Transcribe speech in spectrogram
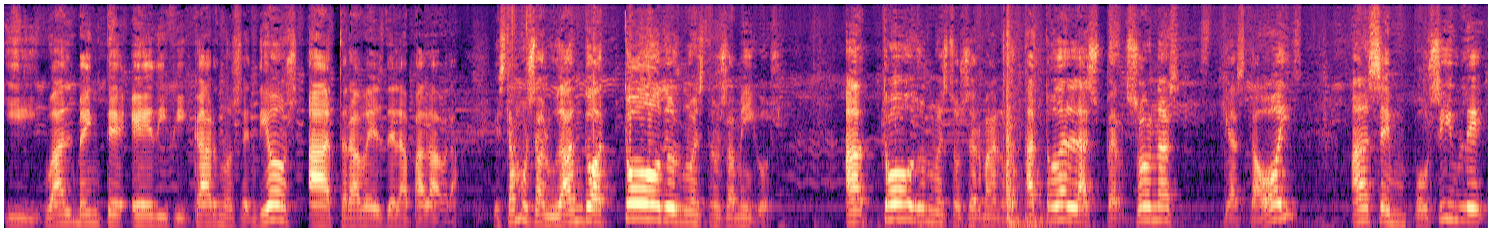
Igualmente edificarnos en Dios a través de la palabra. Estamos saludando a todos nuestros amigos, a todos nuestros hermanos, a todas las personas que hasta hoy hacen posible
